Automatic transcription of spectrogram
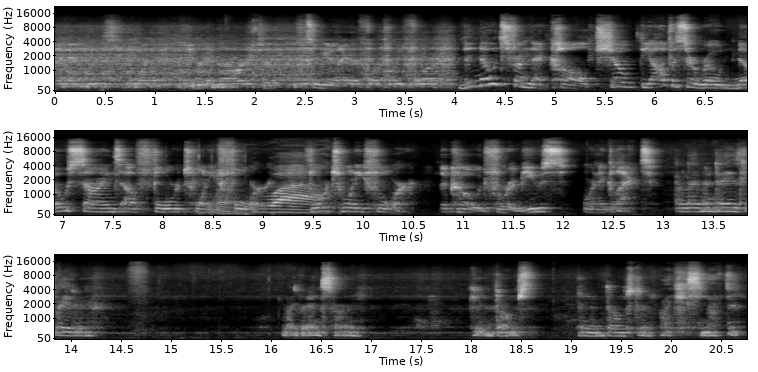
And then we went, we went in hours to, to be later. The notes from that call show the officer wrote no signs of 424. Wow. 424, the code for abuse or neglect. 11 days later, my grandson get dumped in a dumpster like it's nothing.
